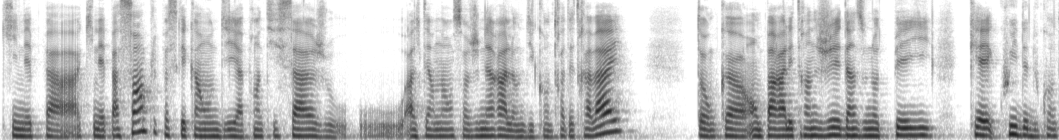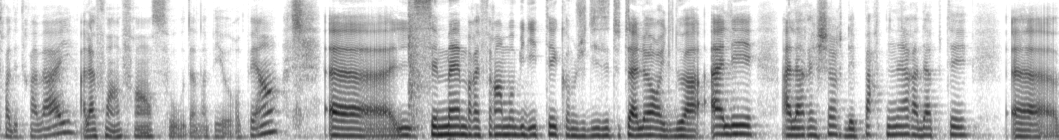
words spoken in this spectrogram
qui n'est pas qui n'est pas simple parce que quand on dit apprentissage ou, ou alternance en général, on dit contrat de travail. Donc, euh, on part à l'étranger dans un autre pays qui quid du contrat de travail, à la fois en France ou dans un pays européen. Euh, ces mêmes référents mobilité, comme je disais tout à l'heure, il doit aller à la recherche des partenaires adaptés euh,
